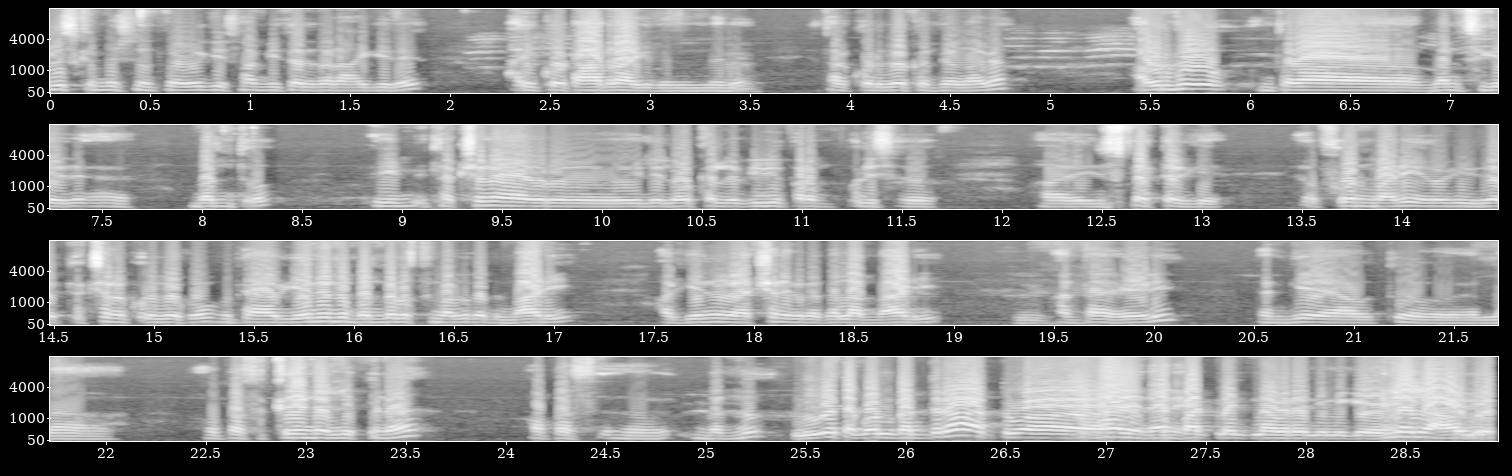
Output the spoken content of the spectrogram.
ಪೊಲೀಸ್ ಕಮಿಷನರ್ ಹತ್ರ ಹೋಗಿ ಸ್ವಾಮಿ ಈ ಥರ ಆಗಿದೆ ಹೈಕೋರ್ಟ್ ಆರ್ಡರ್ ಆಗಿದೆ ನನ್ನ ಮೇಲೆ ಈ ಥರ ಕೊಡಬೇಕು ಅಂತ ಹೇಳಿದಾಗ ಅವ್ರಿಗೂ ಒಂಥರ ಮನಸ್ಸಿಗೆ ಬಂತು. ತಕ್ಷಣ ಅವರು ಇಲ್ಲಿ local V V Puram police ಇನ್ಸ್ಪೆಕ್ಟರ್ಗೆ ಫೋನ್ ಮಾಡಿ ತಕ್ಷಣ ಕೊಡಬೇಕು ಮತ್ತೆ ಅವ್ರಿಗೆ ಏನೇನು ಬಂದೋಬಸ್ತ್ ಮಾಡಬೇಕು ಅದು ಮಾಡಿ ಅವ್ರಿಗೆ ಏನೇನು ರಕ್ಷಣೆ ಬೇಕು ಅದೆಲ್ಲ ಮಾಡಿ ಅಂತ ಹೇಳಿ ನನಗೆ ಅವತ್ತು ಎಲ್ಲ ವಾಪಸ್ ಕ್ರೇನಲ್ಲಿ ಪುನಃ ವಾಪಸ್ ಬಂದು ನೀವೇ ತಗೊಂಡ್ ಬಂದ್ರ ಅಥವಾ. ಡಿಪಾರ್ಟ್ಮೆಂಟ್ ನವರೇ ನಿಮಗೆ ಇಲ್ಲ ಅವ್ರು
